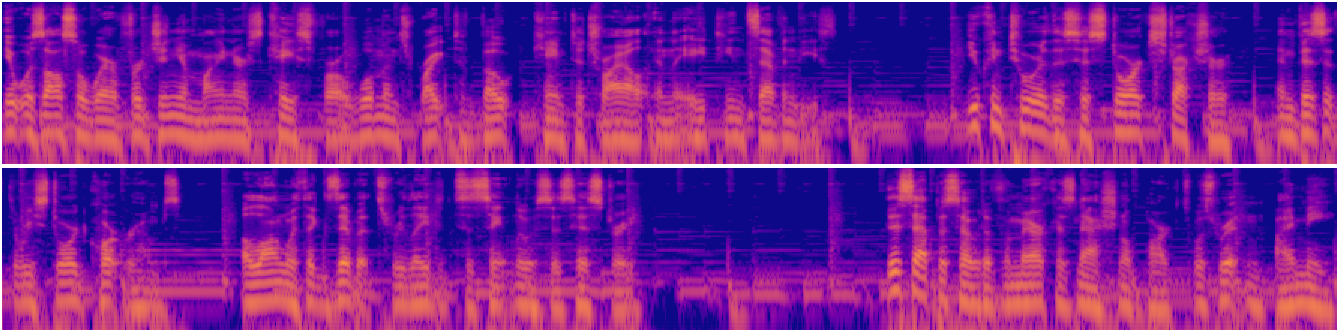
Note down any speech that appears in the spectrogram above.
It was also where Virginia Minor's case for a woman's right to vote came to trial in the 1870s. You can tour this historic structure and visit the restored courtrooms, along with exhibits related to St. Louis's history. This episode of America's National Parks was written by me,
